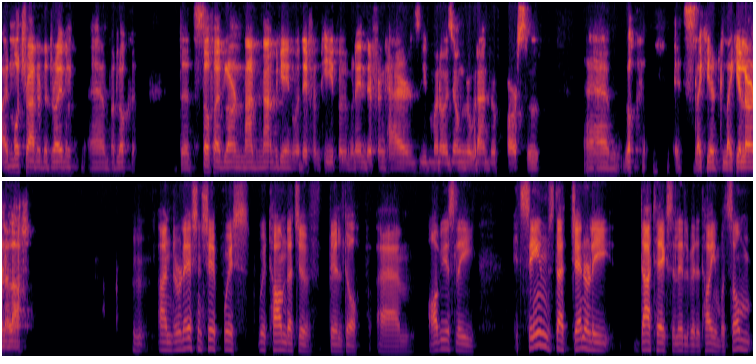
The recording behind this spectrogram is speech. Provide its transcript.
I'd much rather the driving. Um, but look, the stuff I've learned nav- navigating with different people within different cars, even when I was younger with Andrew Purcell. Um, look, it's like you're like you learn a lot. Mm-hmm. And the relationship with with Tom that you've built up, um, obviously, it seems that generally that takes a little bit of time, but some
